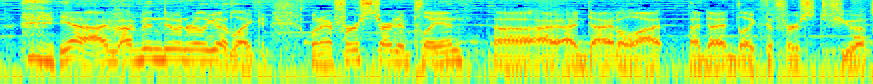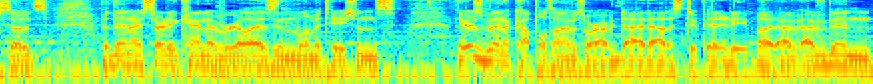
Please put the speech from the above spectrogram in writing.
yeah, I've, I've been doing really good. Like, when I first started playing, uh, I, I, died a lot. I died like the first few episodes, but then I started kind of realizing the limitations. There's been a couple times where I've died out of stupidity, but I've, I've been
